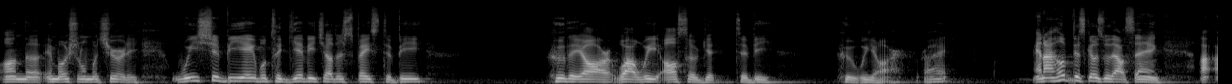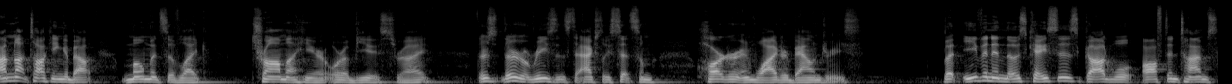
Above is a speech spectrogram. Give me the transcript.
on the emotional maturity. We should be able to give each other space to be who they are while we also get to be who we are, right? And I hope this goes without saying. I'm not talking about moments of like trauma here or abuse, right? There's, there are reasons to actually set some harder and wider boundaries. But even in those cases, God will oftentimes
